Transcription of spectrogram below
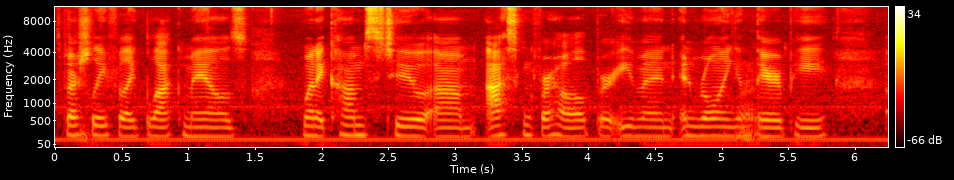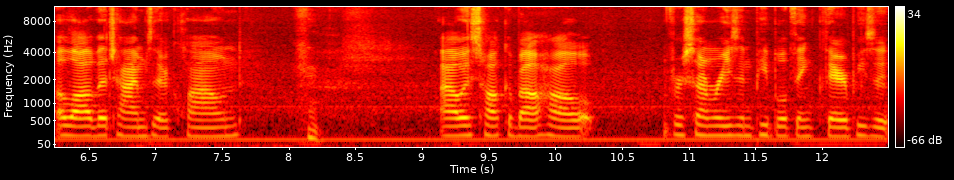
especially for like black males when it comes to um, asking for help or even enrolling in Right. therapy. A lot of the times they're clowned. I always talk about how for some reason people think therapy's a,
